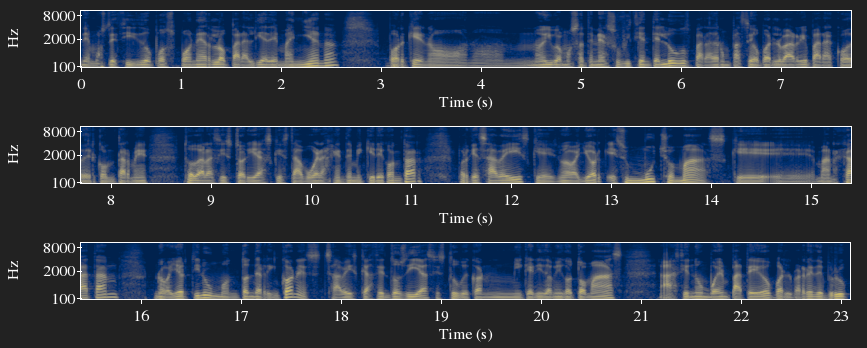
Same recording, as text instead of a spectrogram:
hemos decidido posponerlo para el día de mañana porque no no, íbamos a tener suficiente luz para dar un paseo por el barrio para poder contarme todas las historias que esta buena gente me quiere contar, porque sabéis que Nueva York es mucho más que eh, Manhattan. Nueva York tiene un montón de rincones. Sabéis que hace dos días estuve con mi querido amigo Tomás haciendo un buen pateo por el barrio de Brooklyn,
